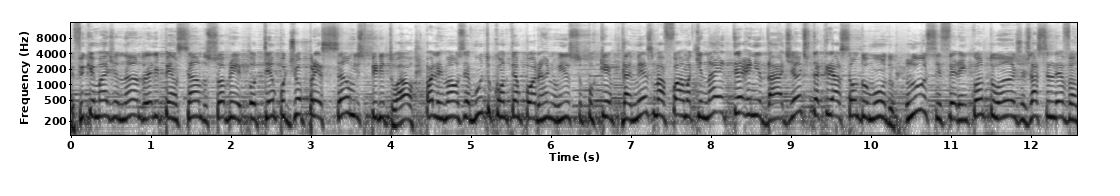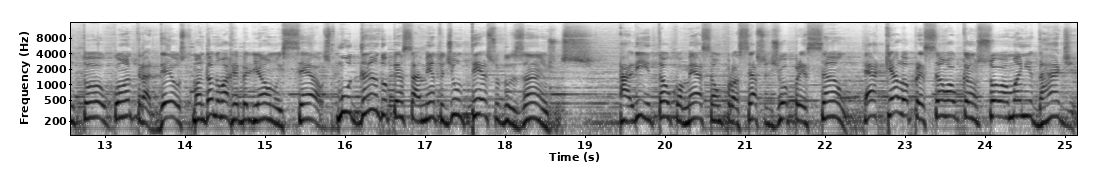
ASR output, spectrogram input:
Eu fico imaginando ele pensando sobre o tempo de opressão espiritual. Olha, irmãos, é muito contemporâneo isso, porque da mesma forma que na eternidade, antes da criação do mundo, Lúcifer, enquanto anjo, já se levantou contra Deus, mandando uma rebelião nos céus, mudando o pensamento de um terço dos anjos. Ali então começa um processo de opressão. É aquela opressão alcançou a humanidade.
